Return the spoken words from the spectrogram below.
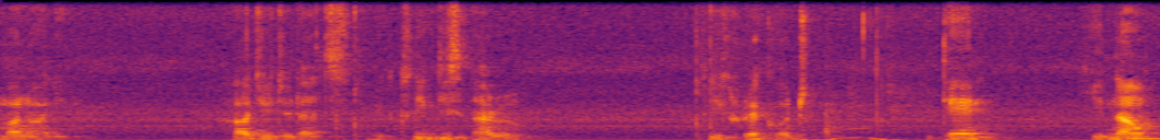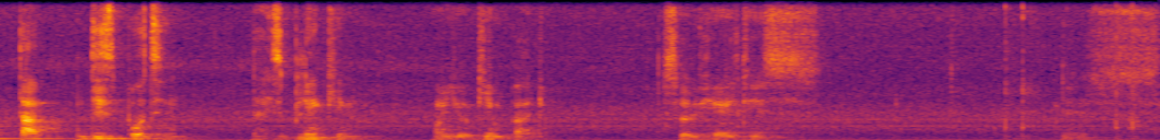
manually. How do you do that? You click this arrow, click record, then you now tap this button that is blinking on your gamepad. So here it is. This,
